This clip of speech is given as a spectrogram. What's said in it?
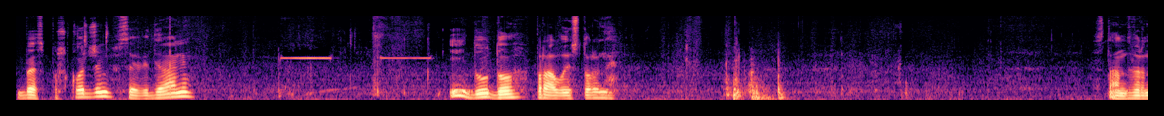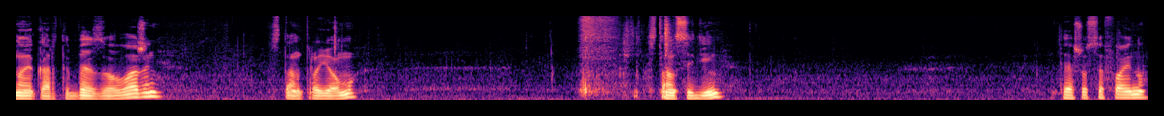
без пошкоджень, все в ідеалі. І йду до правої сторони. Стан дверної карти без зауважень. стан пройому, стан сидінь. Теж усе файно.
